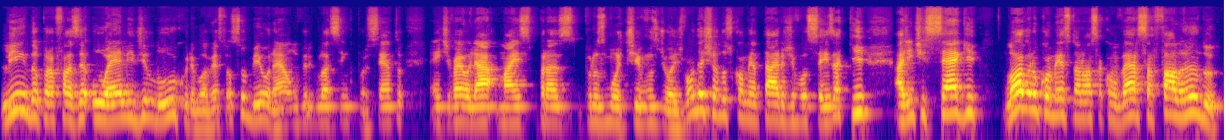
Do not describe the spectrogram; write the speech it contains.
lindo para fazer o L de lucro. O Ibovespa subiu, né? 1,5%. A gente vai olhar mais para os motivos de hoje. Vão deixando os comentários de vocês aqui. A gente segue logo no começo da nossa conversa falando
